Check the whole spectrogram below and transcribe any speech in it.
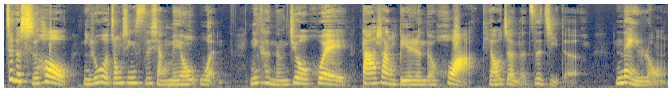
这个时候，你如果中心思想没有稳，你可能就会搭上别人的话，调整了自己的内容，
